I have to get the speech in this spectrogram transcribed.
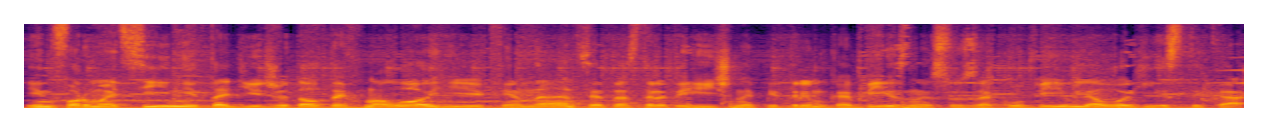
інформаційні та діджитал технології, фінанси та стратегічна підтримка бізнесу, закупівля, логістика.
